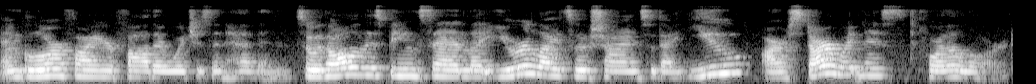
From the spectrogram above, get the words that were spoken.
and glorify your Father which is in heaven." So with all of this being said, let your light so shine so that you are a star witness for the Lord.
